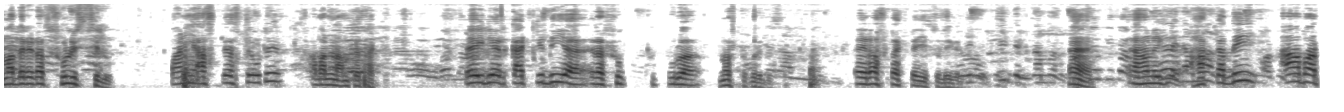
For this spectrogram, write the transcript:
আমাদের এটা সুলিশ ছিল। পানি আস্তে আস্তে উঠে আবার নামতে থাকে। এই যে কাটকে দিয়ে এরা সুপ পুরো নষ্ট করে দিচ্ছে এই রাস্তা একটাই চলে গেছে। হ্যাঁ এখন এই হাক্কা দিই আবার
